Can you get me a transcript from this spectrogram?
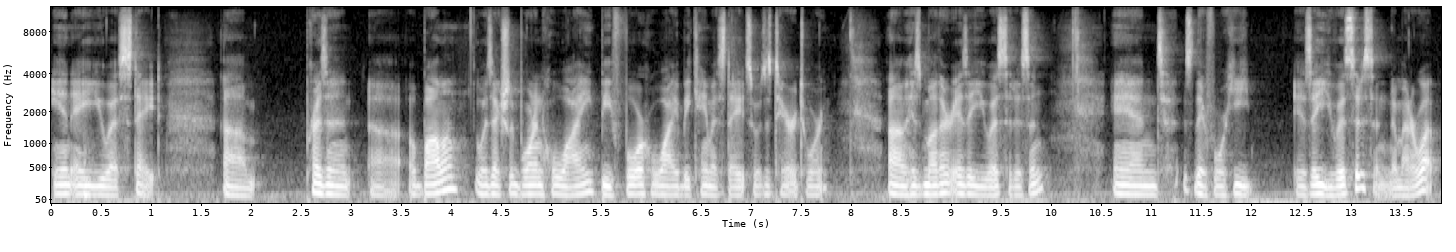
in a U.S. state. Um, President uh, Obama was actually born in Hawaii before Hawaii became a state, so it was a territory. Uh, his mother is a U.S. citizen, and therefore he is a U.S. citizen no matter what.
